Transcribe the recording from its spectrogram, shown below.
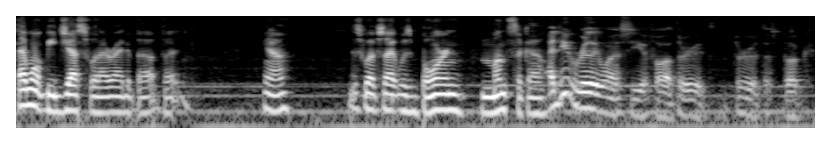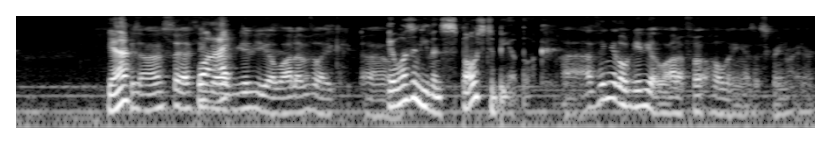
That won't be just what I write about, but you know, this website was born months ago. I do really want to see you follow through through with this book Yeah, because honestly, I think Well, it'll I- give you a lot of like. Um, it wasn't even supposed to be a book. I I think it'll give you a lot of footholding as a screenwriter.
